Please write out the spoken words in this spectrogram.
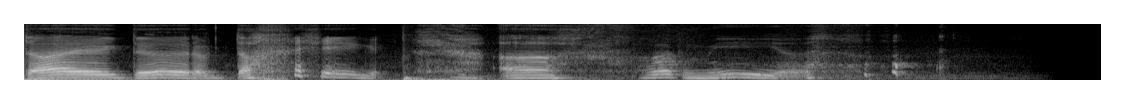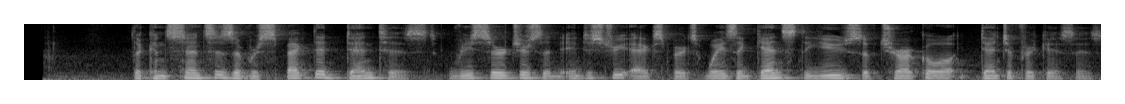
dying, dude. I'm dying. Uh, fuck me. the consensus of respected dentists, researchers, and industry experts weighs against the use of charcoal dentifrices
